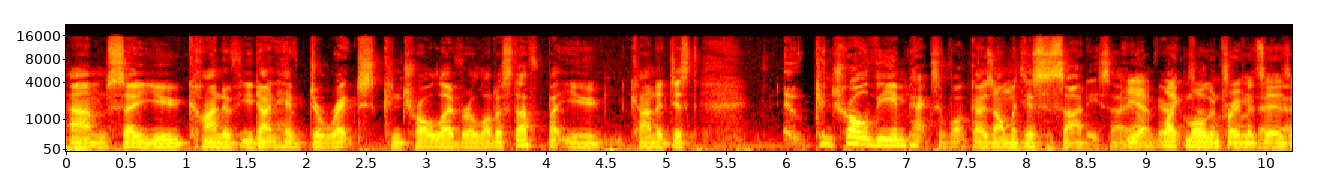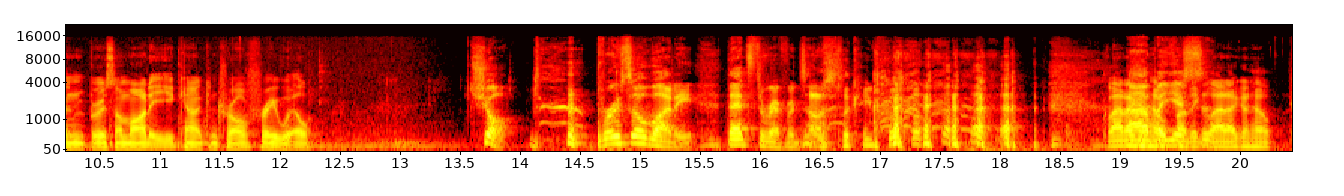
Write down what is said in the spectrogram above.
Um, so you kind of you don't have direct control over a lot of stuff, but you kind of just control the impacts of what goes on with your society. So Yeah, like Morgan Freeman give that a says in Bruce Almighty, you can't control free will. sure, Bruce Almighty. That's the reference I was looking for. Glad I Uh, could but help, yes, buddy. uh, Glad I could help.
